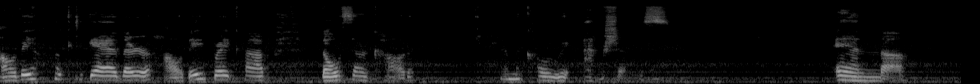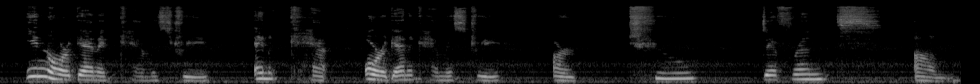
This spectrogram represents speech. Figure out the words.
how they hook together, how they break up. Those are called chemical reactions. And uh, inorganic chemistry and chem- organic chemistry are two different um,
